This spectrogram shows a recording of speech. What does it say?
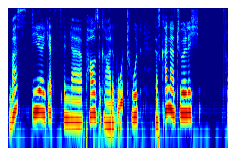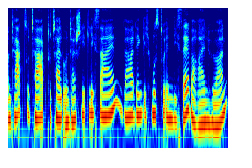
Was dir jetzt in der Pause gerade gut tut, das kann natürlich von Tag zu Tag total unterschiedlich sein. Da denke ich, musst du in dich selber reinhören.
